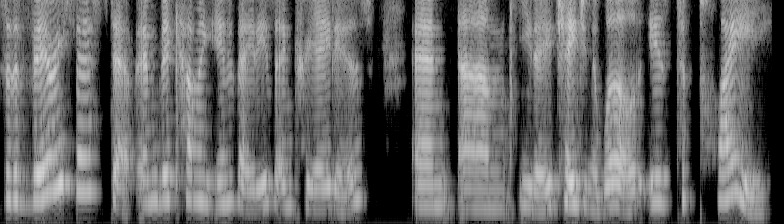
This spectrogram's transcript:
So the very first step in becoming innovative and creative and um, you know changing the world is to play.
